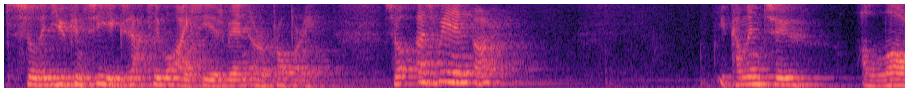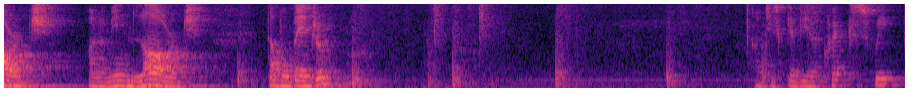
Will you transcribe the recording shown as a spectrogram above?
so that you can see exactly what I see as we enter a property. So as we enter, you come into a large, and I mean large, double bedroom. I'll just give you a quick sweep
